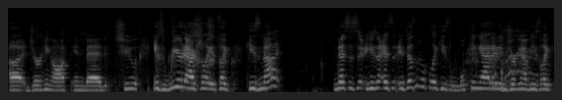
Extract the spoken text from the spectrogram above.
uh jerking off in bed to it's weird actually it's like he's not necessarily he's not, it's, it doesn't look like he's looking at it and jerking off. He's like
